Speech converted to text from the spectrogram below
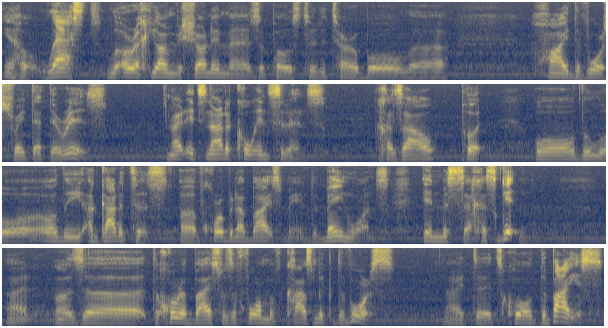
you know, last l'orech yom v'shanim as opposed to the terrible uh, high divorce rate that there is. Right? It's not a coincidence. Chazal put all the law, all the agadatas of Chorban Abayis, the main ones, in Meseches Gittin. Right? Was, uh, the Chorban Abayis was a form of cosmic divorce. Right? It's called the bias.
